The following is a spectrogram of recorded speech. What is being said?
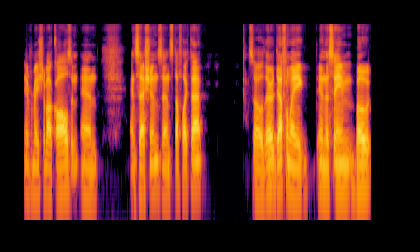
information about calls and and and sessions and stuff like that. So they're definitely in the same boat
